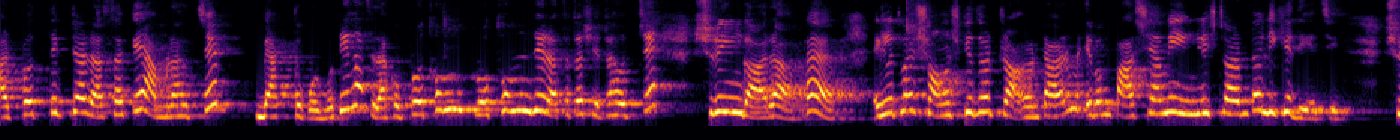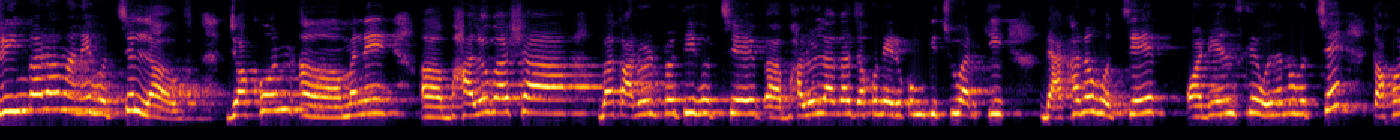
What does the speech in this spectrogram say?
আর প্রত্যেকটা রাসাকে আমরা হচ্ছে ব্যক্ত করব, ঠিক আছে? দেখো, প্রথম প্রথম যে রাস্তাটা সেটা হচ্ছে শৃঙ্গারা হ্যাঁ? এগুলো তোমার সংস্কৃত টার্ম এবং পাশে আমি ইংলিশ টার্মটাও লিখে দিয়েছি। শৃঙ্গারা মানে হচ্ছে লাভ যখন মানে ভালোবাসা বা কারোর প্রতি হচ্ছে ভালো লাগা যখন এরকম কিছু আর কি দেখানো হচ্ছে অডিয়েন্সকে বোঝানো হচ্ছে, তখন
